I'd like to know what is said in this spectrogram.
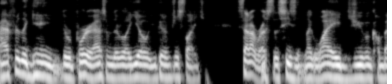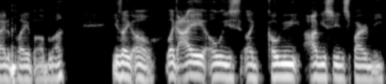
after the game, the reporter asked him, they were like, yo, you could have just like sat out rest of the season. Like, why did you even come back to play? Blah blah. He's like, oh, like I always like Kobe obviously inspired me.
